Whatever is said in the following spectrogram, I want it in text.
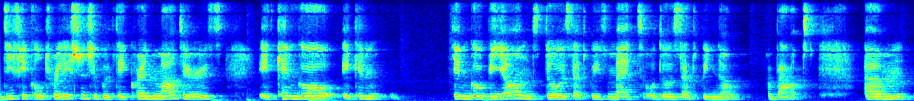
difficult relationship with their grandmothers, it can go it can can go beyond those that we've met or those that we know about. Um,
